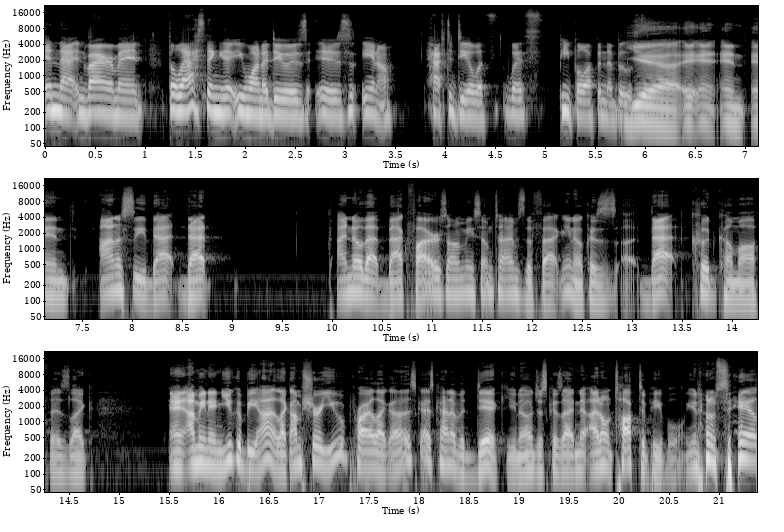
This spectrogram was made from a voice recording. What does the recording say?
in that environment, the last thing that you want to do is is you know have to deal with with people up in the booth. Yeah, and and and honestly, that that I know that backfires on me sometimes. The fact, you know, because uh, that could come off as like, and I mean, and you could be honest. Like, I'm sure you were probably like, oh, this guy's kind of a dick, you know, just because I kn- I don't talk to people. You know what I'm saying?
